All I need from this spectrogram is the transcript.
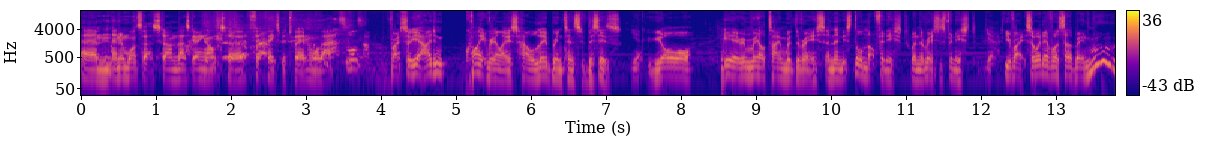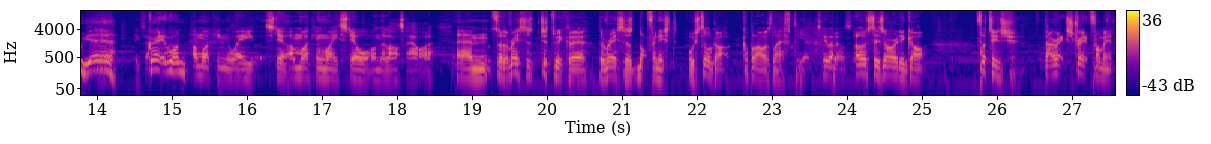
um, and then once that's done, that's going out to Facebook, Twitter, and all that. Right. So, yeah, I didn't quite realize how labor intensive this is. Yeah. You're here in real time with the race, and then it's still not finished when the race is finished. Yeah. You're right. So, when everyone's celebrating, woo, yeah, exactly. great one. I'm working away still. I'm working away still on the last hour. Um, So, the race is, just to be clear, the race is not finished. We've still got a couple hours left. yeah, two hours. OSL's already got footage direct straight from it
